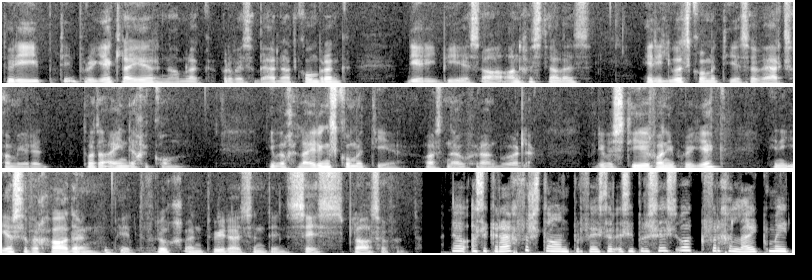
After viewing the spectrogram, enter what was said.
toe die projekleier naamlik professor Bernard Kombrink deur die BSA aangestel is, het die loodskomitee se werksaamhede tot 'n einde gekom. Die begeleidingskomitee was nou verantwoordelik vir die bestuur van die projek en die eerste vergadering het vroeg in 2006 plaasgevind. Nou as ek reg verstaan professor, is die proses ook vergelyk met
